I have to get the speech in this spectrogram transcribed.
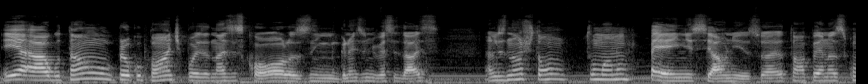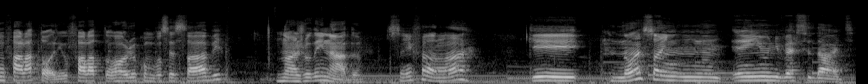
E é algo tão preocupante, pois nas escolas, em grandes universidades, eles não estão tomando um pé inicial nisso, estão apenas com falatório. E o falatório, como você sabe, não ajuda em nada. Sem falar que não é só em, em universidades.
